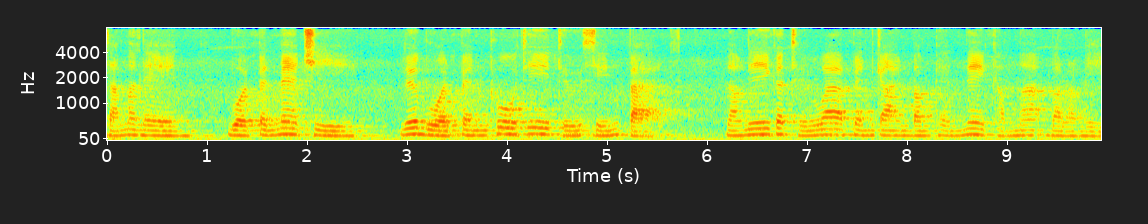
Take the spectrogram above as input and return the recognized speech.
สามเณร บวชเป็นแม่ชี หรือบวชเป็นผู้ที่ถือศีลแปด เหล่านี้ก็ถือว่าเป็นการบำเพ็ญเนคขมมะบารมี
